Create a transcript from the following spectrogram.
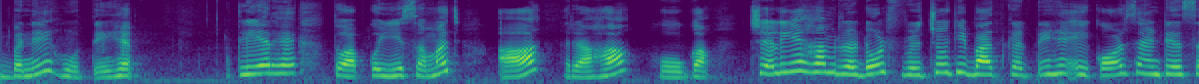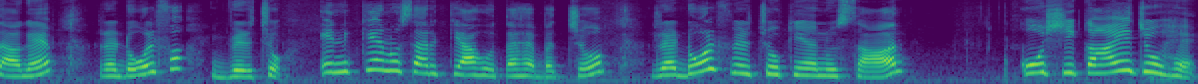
बने होते हैं। क्लियर है? तो आपको ये समझ आ रहा होगा। चलिए हम रडोल्फ विर्चो की बात करते हैं। एक और साइंटिस्ट आ गए, रडोल्फ विर्चो। इनके अनुसार क्या होता है बच्चों? रडोल्फ विर्चो के अनुसार कोशिकाएँ जो है,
